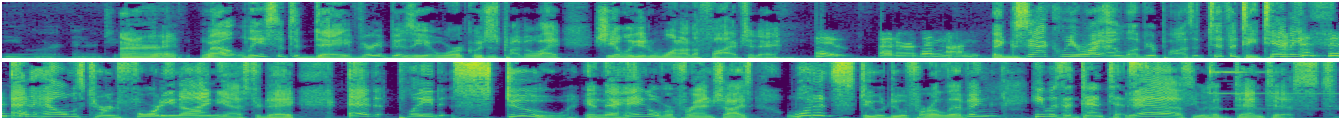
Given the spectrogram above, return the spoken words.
Elor Energy. All right. Well, Lisa today, very busy at work, which is probably why she only did one out of five today. Hey, better than none. Exactly right. I love your positivity. Tammy, Ed Helms turned 49 yesterday. Ed played Stu in the Hangover franchise. What did Stu do for a living? He was a dentist. Yes, he was a dentist.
